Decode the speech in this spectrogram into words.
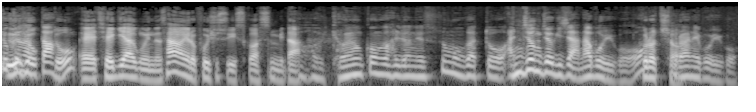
의혹도 예, 제기하고 있는 상황이라고 보실 수 있을 것 같습니다. 어, 경영권과 관련해서도 뭔가 또 안정적이지 않아 보이고 그렇죠. 불안해 보이고.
